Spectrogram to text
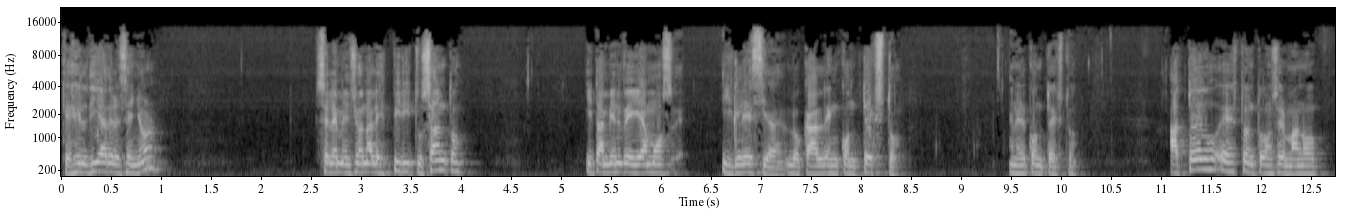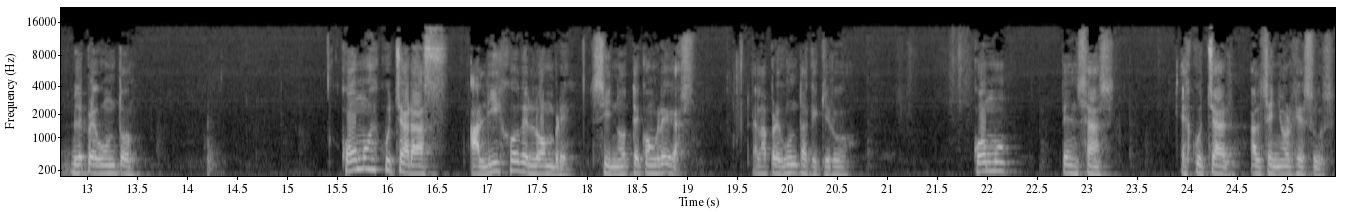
Que es el día del Señor. Se le menciona al Espíritu Santo. Y también veíamos iglesia local en contexto. En el contexto. A todo esto, entonces, hermano, le pregunto, ¿cómo escucharás al Hijo del Hombre si no te congregas? Es la pregunta que quiero. ¿Cómo pensás escuchar al Señor Jesús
